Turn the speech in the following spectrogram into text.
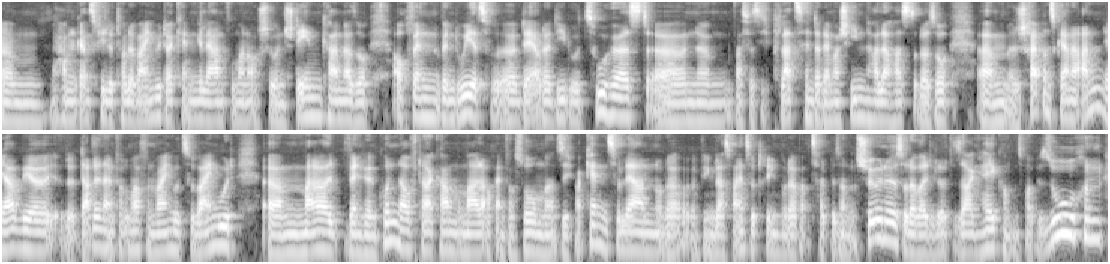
ähm, haben ganz viele tolle Weingüter kennengelernt, wo man auch schön stehen kann. Also auch wenn, wenn du jetzt, äh, der oder die du zuhörst, äh, ne, was weiß ich, Platz hinter der Maschinenhalle hast oder so, ähm, schreib uns gerne an. Ja, wir daddeln einfach immer von Weingut zu Weingut. Ähm, mal, wenn wir einen Kundenauftrag haben, mal auch einfach so, um sich mal kennenzulernen oder irgendwie ein Glas Wein zu trinken oder weil es halt besonders schön ist oder weil die Leute sagen, hey, komm uns mal besuchen.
